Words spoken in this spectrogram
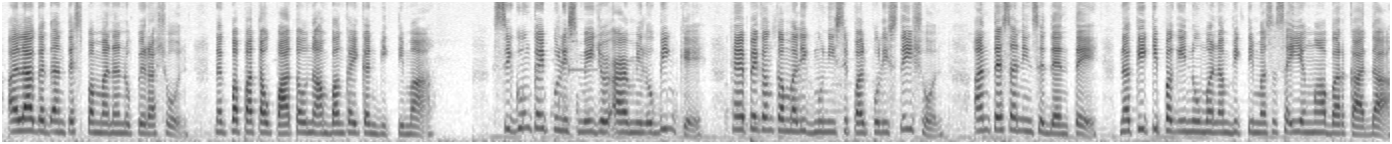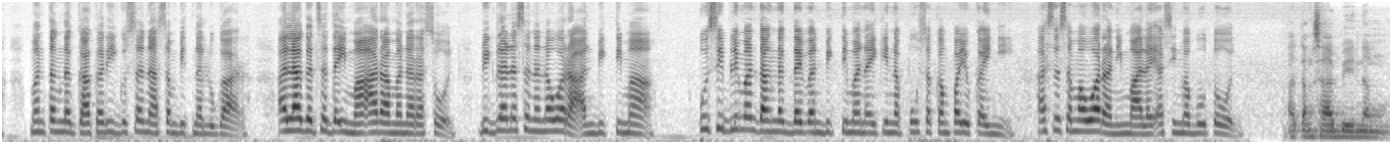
Alagad antes pa man ang operasyon, nagpapataw-pataw na ang bangkay kan biktima. Sigun kay Police Major Armil Ubingke, hepe kang Kamalig Municipal Police Station, antes ang insidente, nakikipag-inuman ang biktima sa sa iyang mga barkada, mantang nagkakarigo sa nasambit na lugar. Alagad sa daima araman na rason, bigla na sa nanawara ang biktima. Posible man dang nagdive ang biktima na ikinapusa kang payo kay ni, hasta sa mawara ni Malay asin mabutod. At ang sabi ng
